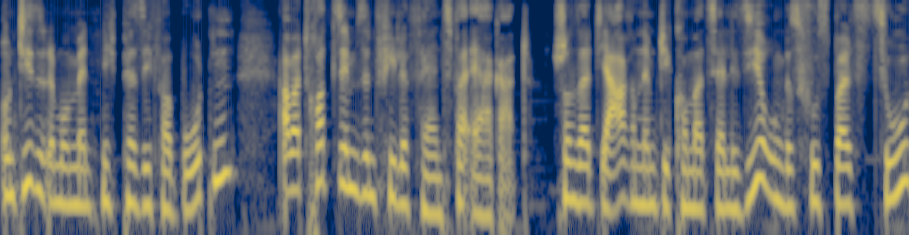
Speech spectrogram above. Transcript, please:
und die sind im Moment nicht per se verboten, aber trotzdem sind viele Fans verärgert. Schon seit Jahren nimmt die Kommerzialisierung des Fußballs zu.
